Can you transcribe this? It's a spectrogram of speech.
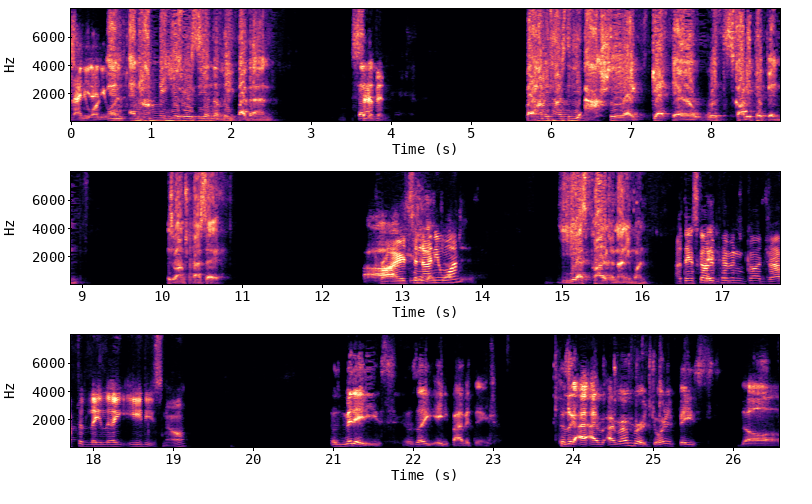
90, 91. And and how many years was he in the league by then? Seven. But how many times did he actually like get there with Scottie Pippen? Is what I'm trying to say. Uh, Prior he to 91? Yes, prior to '91. I think Scottie Maybe- Pippen got drafted late late eighties. No. It was mid 80s. It was like 85, I think. Because like I, I I remember Jordan faced the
